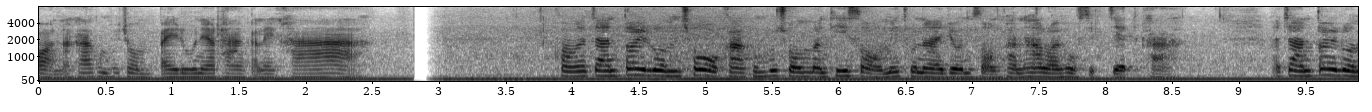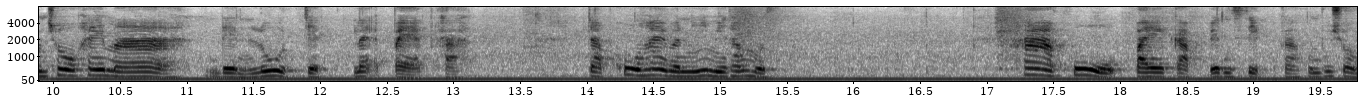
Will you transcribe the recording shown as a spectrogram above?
ก่อนนะคะ คุณผู้ชมไปดูแนวทางกันเลยค่ะ ของอาจารย์ต้อยรวมโชคค่ะ คุณผู้ชมวันที่ 2 มิถุนายน 2567 ค่ะ อาจารย์ต้อยรวมโชคให้มาเด่นรูด 7 และ 8 ค่ะ จับคู่ให้วันนี้มีทั้งหมด 5 คู่ไปกับเป็น 10 ค่ะ คุณผู้ชม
